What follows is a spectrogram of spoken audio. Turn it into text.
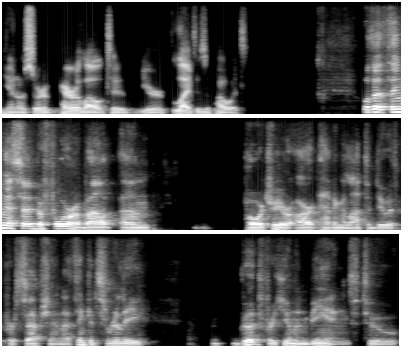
you know sort of parallel to your life as a poet? Well, that thing I said before about um, poetry or art having a lot to do with perception, I think it's really good for human beings to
